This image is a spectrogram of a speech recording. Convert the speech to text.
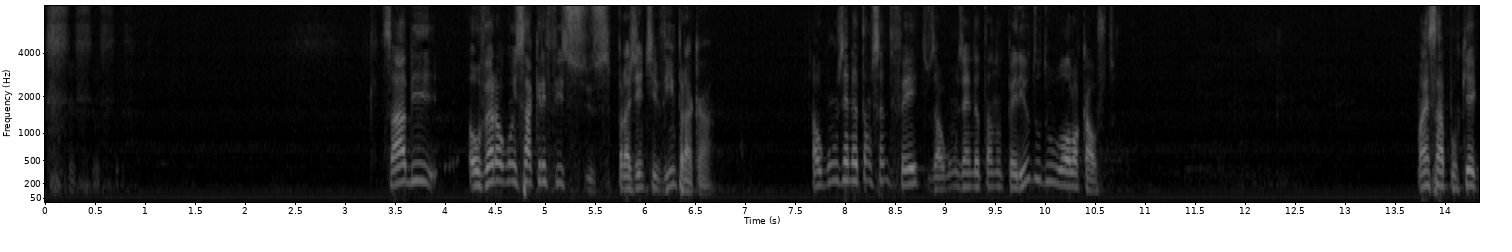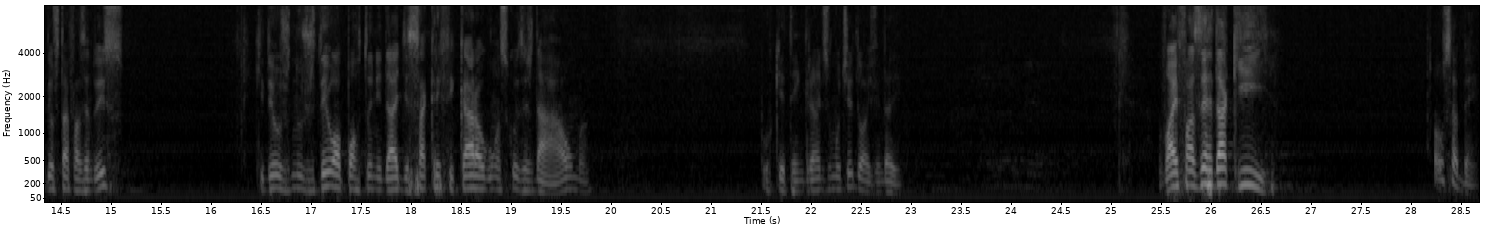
Sabe, houveram alguns sacrifícios para a gente vir para cá. Alguns ainda estão sendo feitos, alguns ainda estão no período do holocausto. Mas sabe por que Deus está fazendo isso? Que Deus nos deu a oportunidade de sacrificar algumas coisas da alma, porque tem grandes multidões vindo aí. Vai fazer daqui, ouça bem,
